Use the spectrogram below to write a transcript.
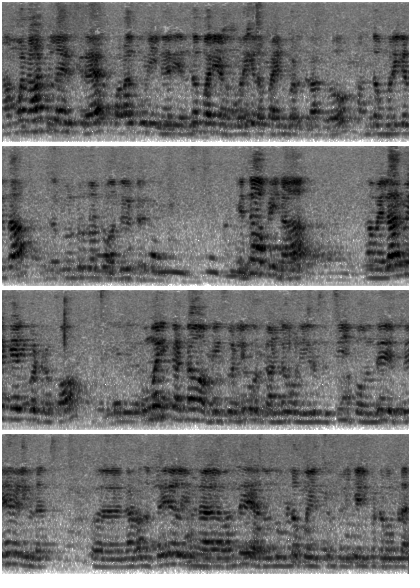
நம்ம நாட்டுல இருக்கிற பழங்குடியினர் எந்த மாதிரியான முறைகளை பயன்படுத்துறாங்களோ அந்த முறைகள் தான் இந்த தொன்று தொட்டு வந்துகிட்டு இருக்கு. என்ன அப்படின்னா நம்ம எல்லாருமே கேள்விப்பட்டிருக்கோம் குமரி கண்டம் அப்படின்னு சொல்லி ஒரு கண்டம் ஒண்ணு இருந்துச்சு. இப்போ வந்து பேரழிவுல நடந்த பேரழிவுல வந்து அது வந்து உள்ள போயிடுச்சுன்னு சொல்லி கேள்விப்பட்டிருக்கோம்ல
